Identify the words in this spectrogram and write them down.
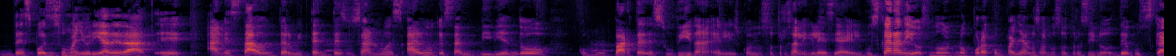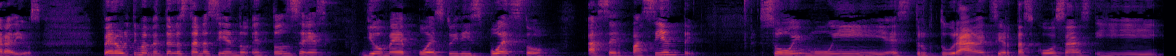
después de su mayoría de edad han estado intermitentes, o sea, no es algo que están viviendo como parte de su vida, el ir con nosotros a la iglesia, el buscar a Dios, no, no por acompañarnos a nosotros, sino de buscar a Dios. Pero últimamente lo están haciendo, entonces yo me he puesto y dispuesto a ser paciente. Soy muy estructurada en ciertas cosas y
